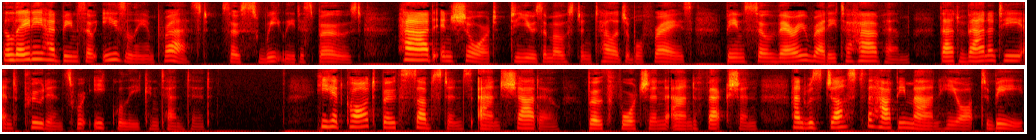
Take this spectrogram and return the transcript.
the lady had been so easily impressed, so sweetly disposed, had, in short, to use a most intelligible phrase, been so very ready to have him, that vanity and prudence were equally contented. He had caught both substance and shadow, both fortune and affection, and was just the happy man he ought to be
